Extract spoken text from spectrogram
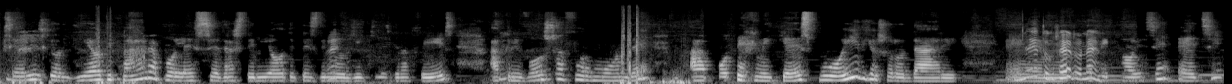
Ξέρεις Γεωργία ότι πάρα πολλές δραστηριότητες ναι. δημιουργικής γραφής ακριβώς αφορμούνται από τεχνικές που ο ίδιος ο Ροντάρι ναι, το ξέρω, ναι. έτσι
